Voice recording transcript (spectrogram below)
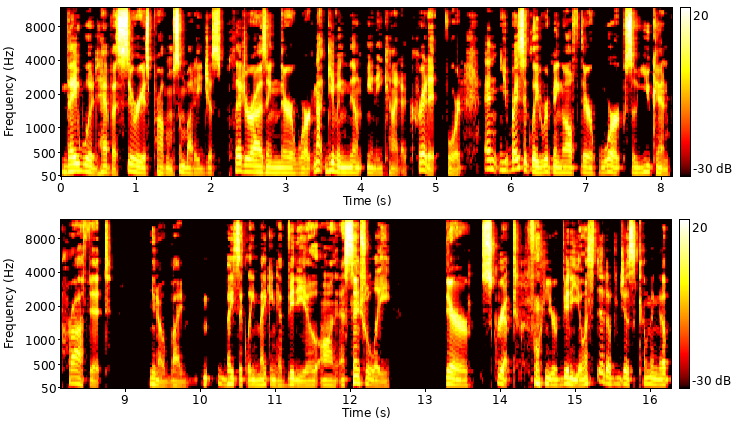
they would have a serious problem somebody just plagiarizing their work, not giving them any kind of credit for it, and you're basically ripping off their work so you can profit, you know, by basically making a video on essentially their script for your video instead of just coming up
